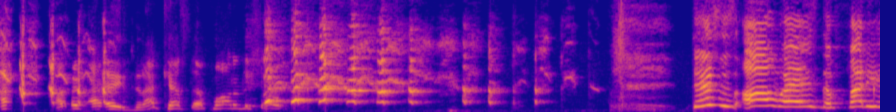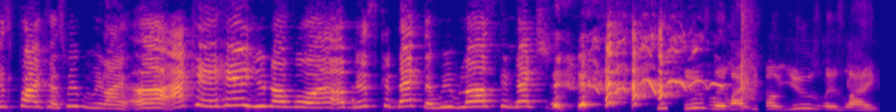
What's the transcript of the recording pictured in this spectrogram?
I, I I, hey, did I catch that part of the show? This is always the funniest part because people be like, uh, I can't hear you no more. I'm disconnected. We've lost connection. usually, like you know, usually it's like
